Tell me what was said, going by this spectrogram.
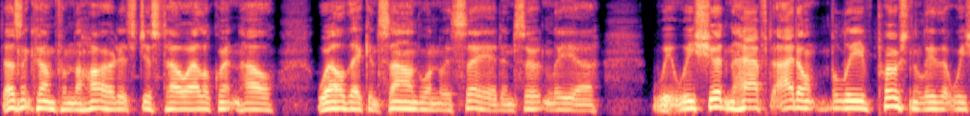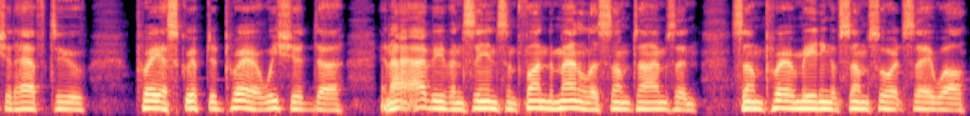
doesn't come from the heart. It's just how eloquent and how well they can sound when they say it. And certainly, uh, we, we shouldn't have to, I don't believe personally that we should have to pray a scripted prayer. We should, uh, and I, have even seen some fundamentalists sometimes in some prayer meeting of some sort say, well,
